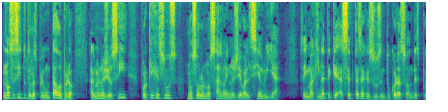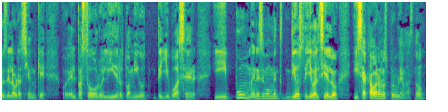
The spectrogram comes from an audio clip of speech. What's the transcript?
no sé si tú te lo has preguntado, pero al menos yo sí. ¿Por qué Jesús no solo nos salva y nos lleva al cielo y ya? O sea, imagínate que aceptas a Jesús en tu corazón después de la oración que el pastor o el líder o tu amigo te llevó a hacer y ¡pum! En ese momento Dios te lleva al cielo y se acabaron los problemas, ¿no?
